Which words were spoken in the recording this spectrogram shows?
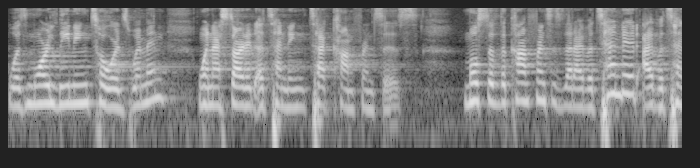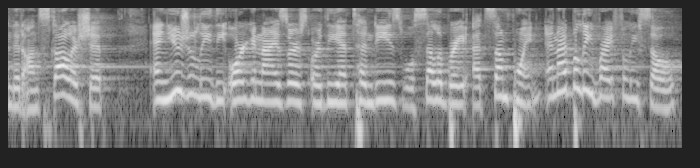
was more leaning towards women when I started attending tech conferences. Most of the conferences that I've attended, I've attended on scholarship, and usually the organizers or the attendees will celebrate at some point, and I believe rightfully so,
